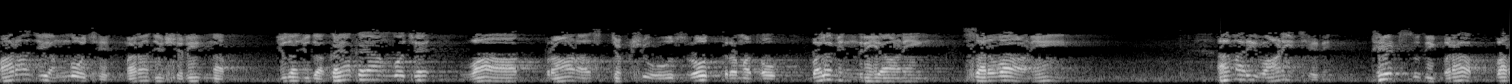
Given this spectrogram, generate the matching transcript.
મારા જે અંગો છે, મારા જે શરીરના જુદા જુદા કયા કયા અંગો છે? વાક પ્રાણસ ચક્ષુ શ્રોત્ર મથો બલમિન્દ્રિયાણી, સર્વાણી. આ મારી વાણી છે ને, ઠેઠ સુધી બરાબર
